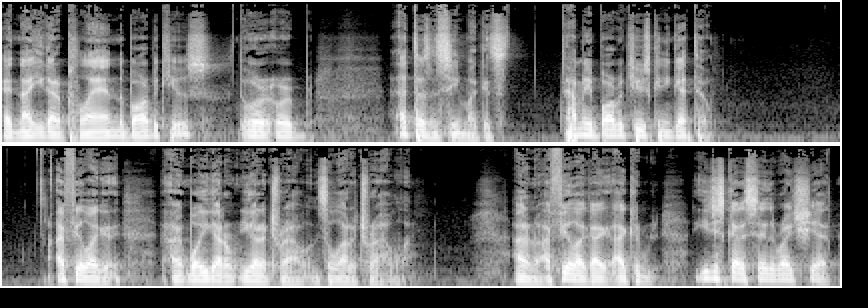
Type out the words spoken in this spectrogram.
At night, you got to plan the barbecues, or or that doesn't seem like it's. How many barbecues can you get to? I feel like, I, well, you got to you got to travel. It's a lot of traveling. I don't know. I feel like I I could. You just got to say the right shit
